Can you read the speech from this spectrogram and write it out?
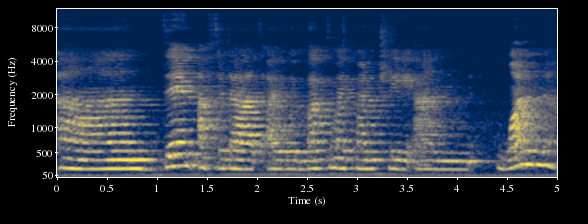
And then after that, I went back to my country, and one and a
